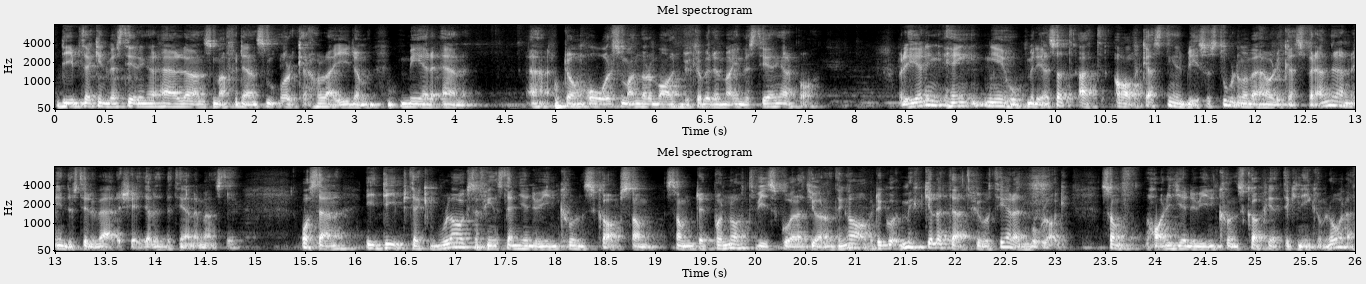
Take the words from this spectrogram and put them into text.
Deep tech-investeringar är lönsamma för den som orkar hålla i dem mer än eh, de år som man normalt brukar bedöma investeringar på. Och det hänger ihop med dels att, att avkastningen blir så stor när man väl har lyckats förändra en industriell värdekedja eller ett beteendemönster. Och sen i deep tech-bolag så finns det en genuin kunskap som, som det på något vis går att göra någonting av. Det går mycket lättare att pivotera ett bolag som har en genuin kunskap i ett teknikområde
